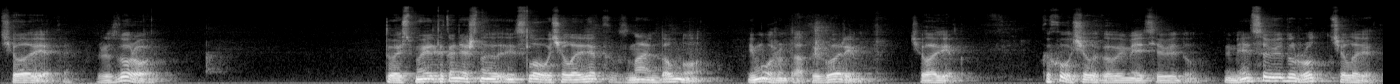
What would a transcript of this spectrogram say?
«человека». Же здорово. То есть мы это, конечно, слово «человек» знаем давно, и можем так, и говорим «человек». Какого человека вы имеете в виду? Имеется в виду род человека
